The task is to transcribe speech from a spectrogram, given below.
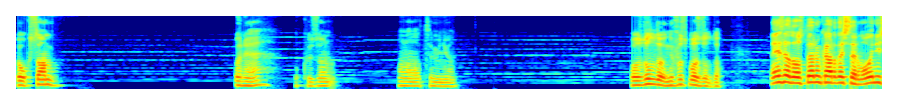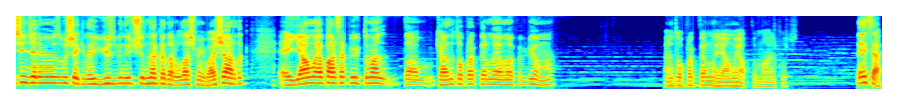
90 Bu ne? 916 milyon. Bozuldu. Nüfus bozuldu. Neyse dostlarım kardeşlerim oyun için incelememiz bu şekilde 100 bin 3 yılına kadar ulaşmayı başardık. E, yağma yaparsak büyük ihtimal daha kendi topraklarında yağma yapabiliyor mu? Kendi topraklarında yağma yaptım lanet olsun. Neyse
